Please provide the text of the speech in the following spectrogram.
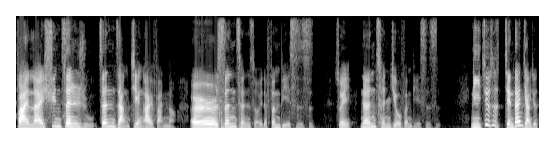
反来熏真如，增长见爱烦恼，而生成所谓的分别世事，所以能成就分别世事。你就是简单讲，就是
